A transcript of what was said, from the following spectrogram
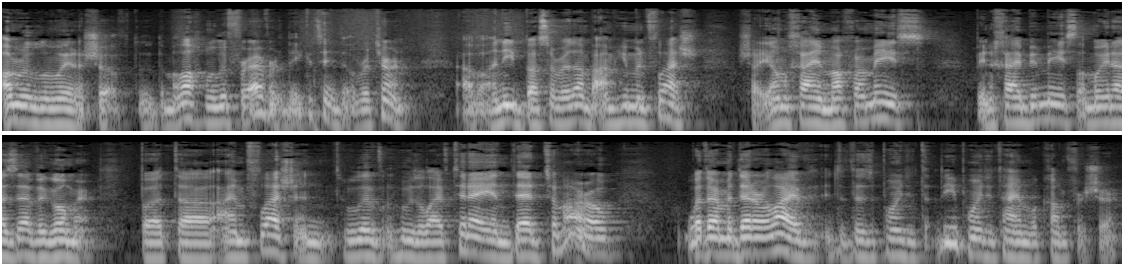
Amr. The Malach will live forever. They could say they'll return. Basar but I'm human flesh. Chayim Machar Meis, V'gomer. But uh, I'm flesh, and who live, who's alive today and dead tomorrow, whether I'm a dead or alive, the appointed, the appointed time will come for sure.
